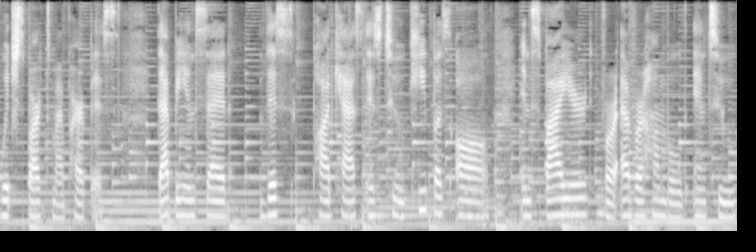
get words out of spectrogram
which sparked my purpose. That being said, this podcast is to keep us all inspired, forever humbled, and to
